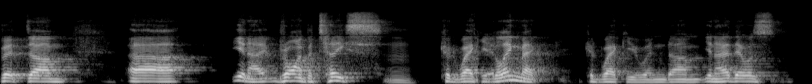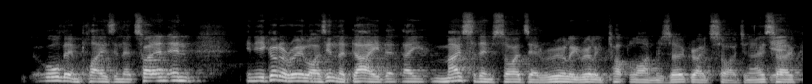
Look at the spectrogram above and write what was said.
but um, uh, you know, Brian Battese mm. could whack you. Langmaid could whack you. And um, you know, there was all them players in that side, and and and you got to realise in the day that they most of them sides are really really top line reserve grade sides. You know, so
